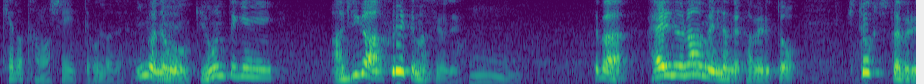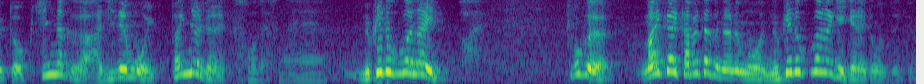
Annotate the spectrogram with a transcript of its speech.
けど楽しいってことですよね。今でも基本的に味が溢れてますよね。うん。やっぱ流行りのラーメンなんか食べると一口食べると口の中が味でもういっぱいになるじゃないですか。そうですね。抜け床がない。はい、僕毎回食べたくなるもんは抜け床がなきゃいけないと思ってるんですよ。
